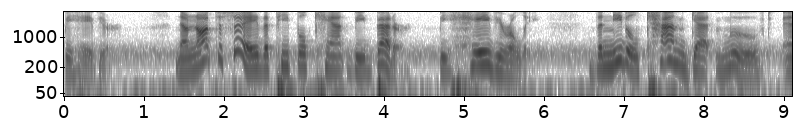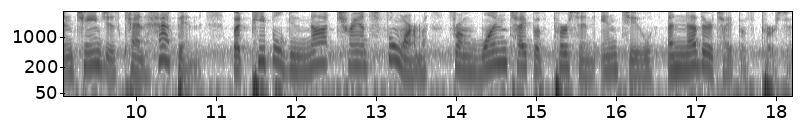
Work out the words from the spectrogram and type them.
behavior. Now, not to say that people can't be better behaviorally the needle can get moved and changes can happen, but people do not transform from one type of person into another type of person.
